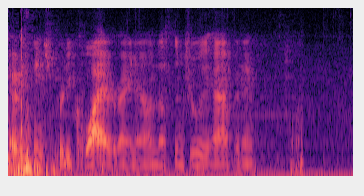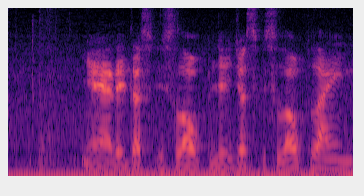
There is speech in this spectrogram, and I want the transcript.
Everything's pretty quiet right now. Nothing's really happening. Yeah, they just slow. They just slow playing.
